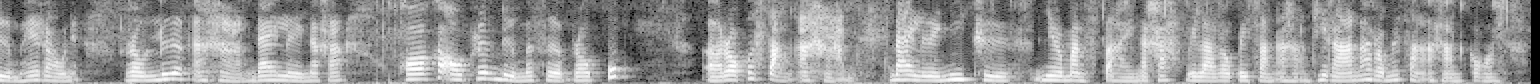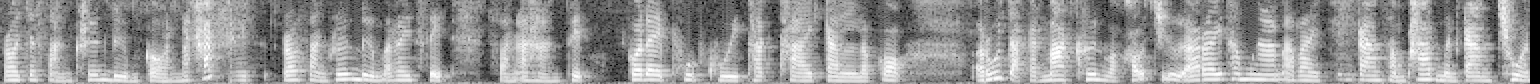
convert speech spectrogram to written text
ดื่มให้เราเนี่ยเราเลือกอาหารได้เลยนะคะพอเขาเอาเครื่องดื่มมาเสิร์ฟเราปุ๊บ เราก็สั่งอาหารได้เลยนี่คือเยอรมันสไตล์นะคะ เวลาเราไปสั่งอาหารที่ร้านนะเราไม่สั่งอาหารก่อน เราจะสั่งเครื่องดื่มก่อนนะคะ เราสั่งเครื่องดื่มอะไรเสร็จ สั่งอาหารเสร็จก็ได้พูดคุยทักทายกัน แล้วก็รู้จักกันมากขึ้นว่าเขาชื่ออะไรทำงานอะไร เป็นการสัมภาษณ์เหมือนการชวน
